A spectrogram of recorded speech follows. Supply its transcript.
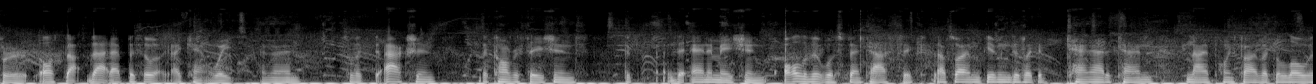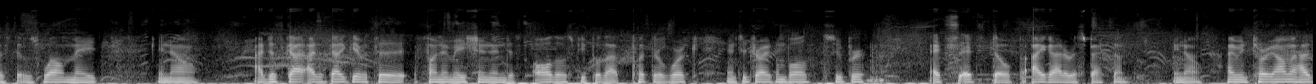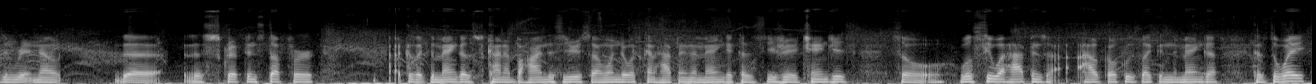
for all that, that episode. I can't wait. And then, so like the action, the conversations, the, the animation, all of it was fantastic. That's why I'm giving this like a 10 out of 10, 9.5 at the lowest. It was well made, you know. I just got I just gotta give it to Funimation and just all those people that put their work into Dragon Ball Super. It's it's dope. I gotta respect them. You know, I mean Toriyama hasn't written out the the script and stuff for uh, because like the manga is kind of behind the series, so I wonder what's gonna happen in the manga because usually it changes. So we'll see what happens, how Goku's like in the manga, because the way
